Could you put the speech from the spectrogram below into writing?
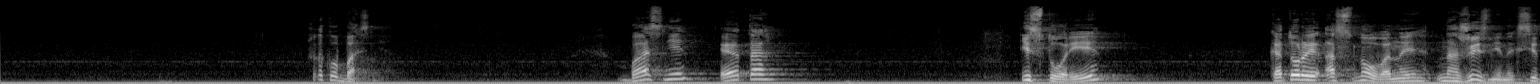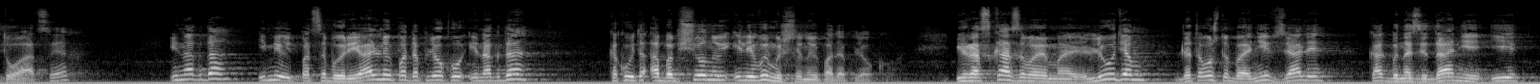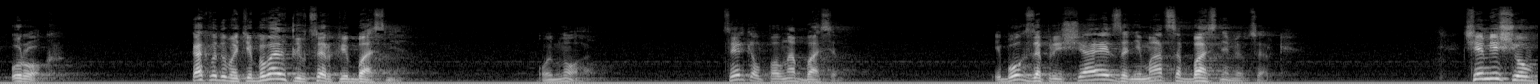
Что такое басни? Басни – это истории, которые основаны на жизненных ситуациях, иногда имеют под собой реальную подоплеку, иногда какую-то обобщенную или вымышленную подоплеку. И рассказываемое людям – для того, чтобы они взяли как бы назидание и урок. Как вы думаете, бывают ли в церкви басни? Ой, много. Церковь полна басен. И Бог запрещает заниматься баснями в церкви. Чем еще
